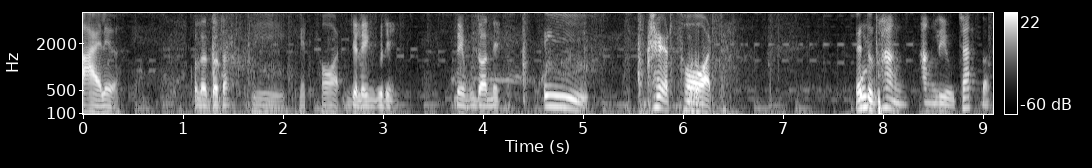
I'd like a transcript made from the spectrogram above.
ตายเลยเหรอคนละตัวนะนี่เฮดซอดอย่าเล็งกูดิเล็งมึงดอนดิอีเฮดซอดแล้อุ้วยตุดพังพังริวจัดแบบ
